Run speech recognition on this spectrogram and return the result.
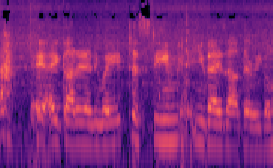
I I got it anyway to steam you guys out. There we go.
